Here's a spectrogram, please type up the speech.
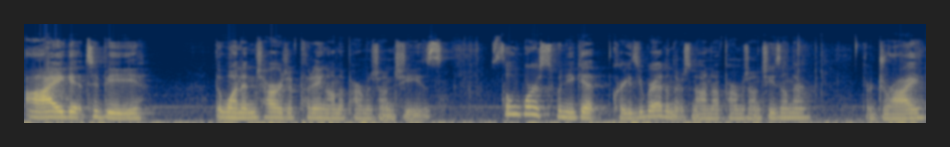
I get to be the one in charge of putting on the Parmesan cheese. It's the worst when you get crazy bread and there's not enough Parmesan cheese on there. They're dry.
